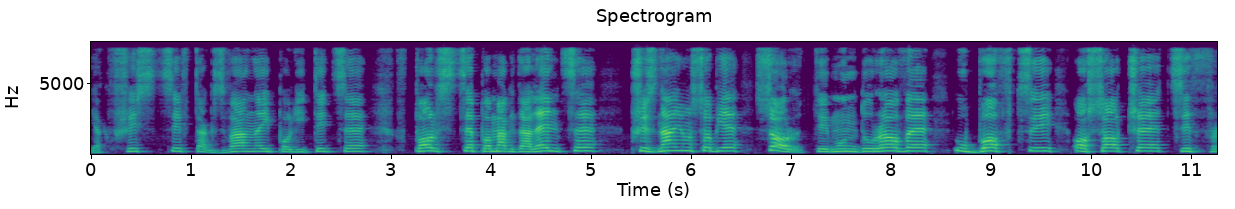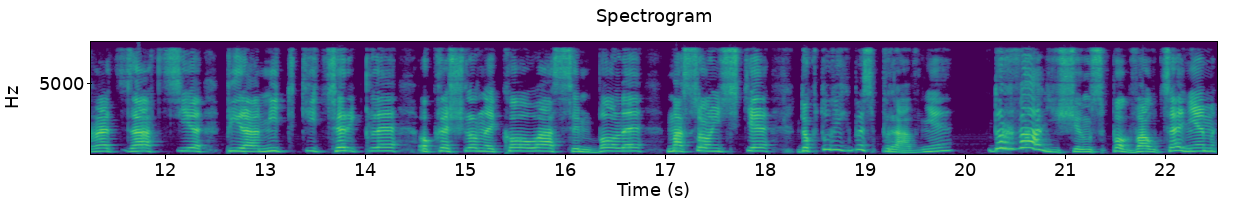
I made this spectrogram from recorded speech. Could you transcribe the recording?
jak wszyscy w tak zwanej polityce w Polsce po Magdalence przyznają sobie sorty mundurowe, ubowcy, osocze, cyfryzacje, piramidki, cyrkle, określone koła, symbole masońskie, do których bezprawnie dorwali się z pogwałceniem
